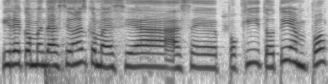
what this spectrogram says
Y recomendaciones, como decía hace poquito tiempo,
